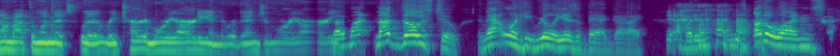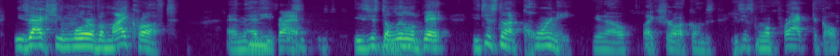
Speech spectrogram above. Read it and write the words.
Talking about the one that's with Return of Moriarty and the Revenge of Moriarty. No, not not those two. And that one, he really is a bad guy. Yeah. But in, in his other ones, he's actually more of a Mycroft, and that he Mm, Right. he's just a little bit. He's just not corny, you know, like Sherlock Holmes. He's just more practical.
